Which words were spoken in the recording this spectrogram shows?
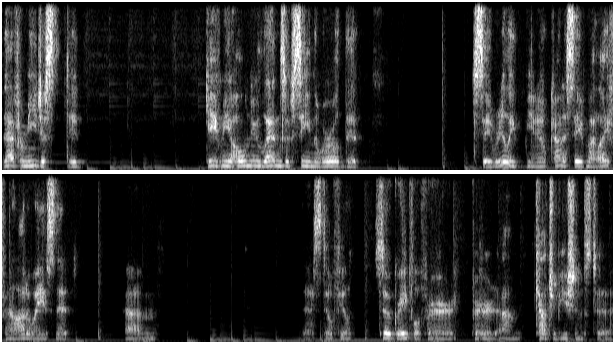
that for me just it gave me a whole new lens of seeing the world that say really you know kind of saved my life in a lot of ways that um, I still feel so grateful for her for her um, contributions to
